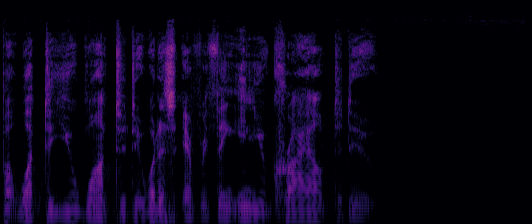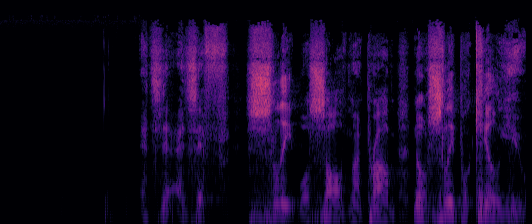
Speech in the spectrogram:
But what do you want to do? What does everything in you cry out to do? It's as if sleep will solve my problem. No, sleep will kill you.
